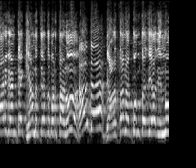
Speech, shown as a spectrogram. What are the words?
ಆರು ಗಂಟೆಗೆ ಹೆಂಡತಿ ಅದು ಬರ್ತಾಳು? ಹೌದು. ಬೆಳತನ ಕುಂತದಿ ಅದು ಇನ್ನೂ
